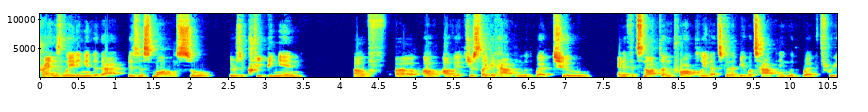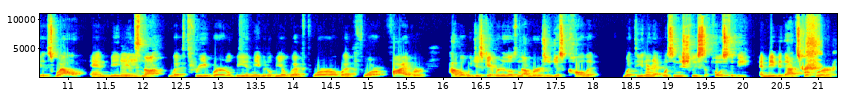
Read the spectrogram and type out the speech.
translating into that business models. So there's a creeping in of, uh, of of it, just like it happened with Web two, and if it's not done properly, that's going to be what's happening with Web 3 as well. And maybe mm. it's hmm. not Web 3 where it'll be, and maybe it'll be a Web 4 or a Web 4 or 5. Or how about we just get rid of those numbers and just call it what the internet was initially supposed to be? And maybe that's what we're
